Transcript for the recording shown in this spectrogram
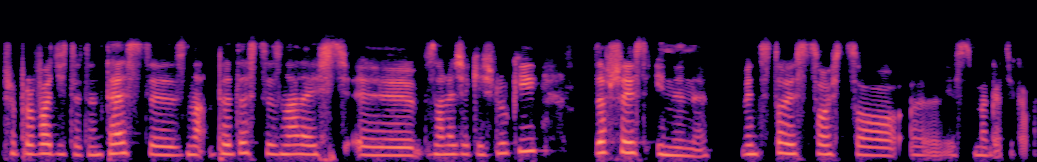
przeprowadzić te, testy, zna, te testy znaleźć, y, znaleźć jakieś luki, zawsze jest inny. Więc to jest coś, co y, jest mega ciekawe.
